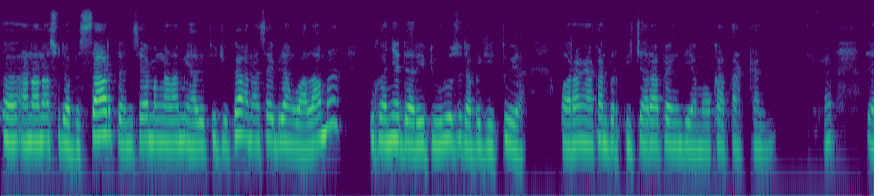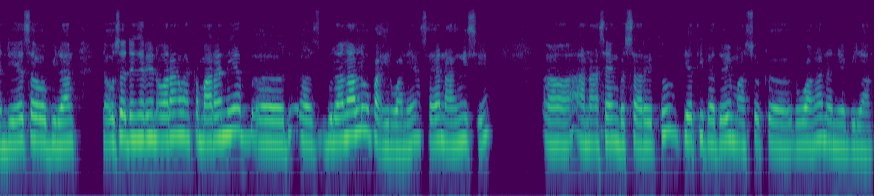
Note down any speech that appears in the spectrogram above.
eh, anak-anak sudah besar dan saya mengalami hal itu juga, anak saya bilang, wah lama bukannya dari dulu sudah begitu ya. Orang akan berbicara apa yang dia mau katakan. Gitu kan. Dan dia selalu bilang, nggak usah dengerin orang lah. Kemarin ya, eh, bulan lalu Pak Irwan ya, saya nangis ya. Anak saya yang besar itu, dia tiba-tiba masuk ke ruangan dan dia bilang,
